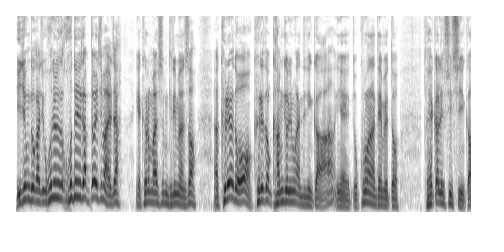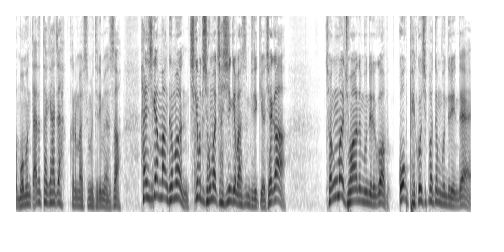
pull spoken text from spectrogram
이 정도 가지고 호들 호들갑 떨지 말자. 예, 그런 말씀 드리면서 아, 그래도 그래도 감기 걸리면 안 되니까 예, 또 코로나 때문에 또 더 헷갈릴 수 있으니까 몸은 따뜻하게 하자. 그런 말씀을 드리면서 한 시간만큼은 지금부터 정말 자신 있게 말씀드릴게요. 제가 정말 좋아하는 분들이고 꼭 뵙고 싶었던 분들인데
